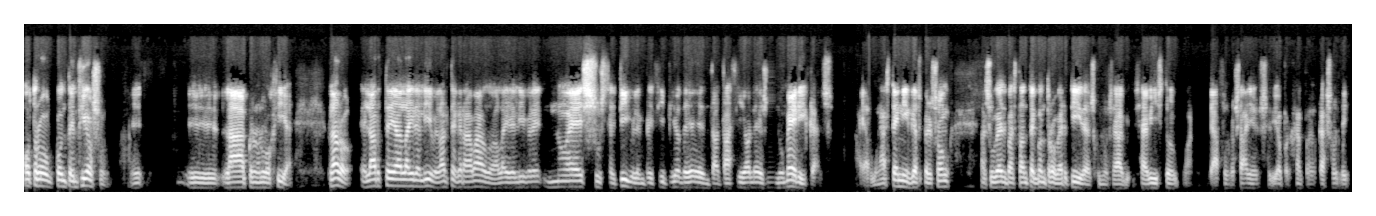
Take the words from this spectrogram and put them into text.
Otro contencioso, eh, la cronología. Claro, el arte al aire libre, el arte grabado al aire libre no es susceptible en principio de dataciones numéricas. Hay algunas técnicas, pero son a su vez bastante controvertidas, como se ha, visto bueno, de hace unos años, se vio por ejemplo en el caso de,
